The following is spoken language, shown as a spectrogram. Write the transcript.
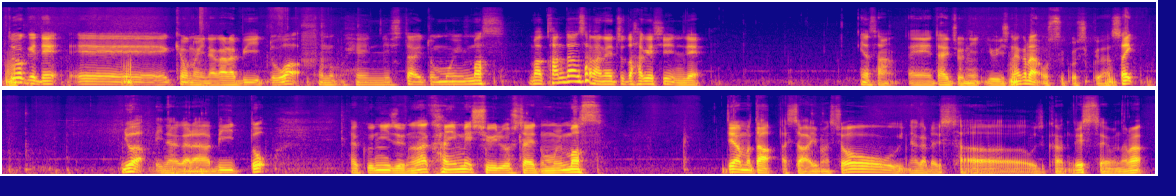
というわけで、えー、今日のいながらビートはこの辺にしたいと思います。まあ寒暖差がねちょっと激しいんで皆さん、えー体調に留意しながらお過ごしください。ではいながらビート127回目終了したいと思います。ではまた明日会いましょう。いながらでしたお時間です。さようなら。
